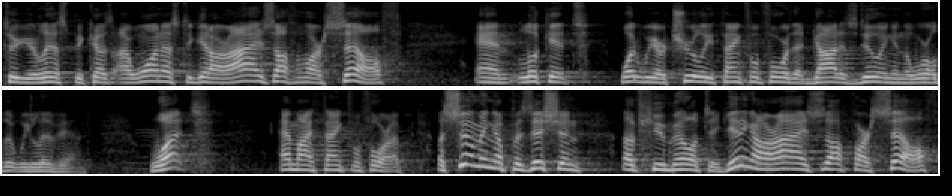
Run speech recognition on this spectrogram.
to your list because I want us to get our eyes off of ourselves and look at what we are truly thankful for that God is doing in the world that we live in. What am I thankful for? Assuming a position of humility, getting our eyes off ourselves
